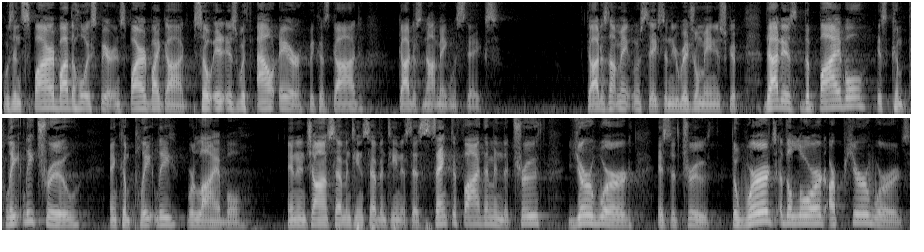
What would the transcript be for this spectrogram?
was inspired by the Holy Spirit, inspired by God. So it is without error because God, God does not make mistakes. God does not make mistakes in the original manuscript. That is, the Bible is completely true and completely reliable. And in John 17 17, it says, Sanctify them in the truth. Your word is the truth. The words of the Lord are pure words,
